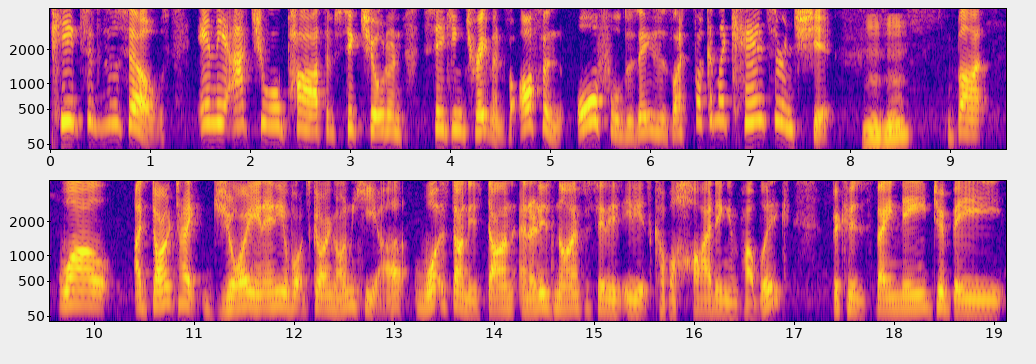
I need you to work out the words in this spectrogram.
pigs of themselves in the actual path of sick children seeking treatment for often awful diseases like fucking like cancer and shit. Mm-hmm. But while I don't take joy in any of what's going on here, what's done is done, and it is nice to see these idiots couple hiding in public because they need to be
